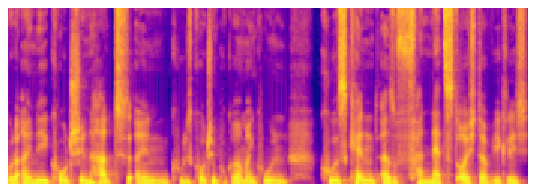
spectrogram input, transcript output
oder eine Coachin hat, ein cooles Coaching-Programm, einen coolen Kurs kennt. Also vernetzt euch da wirklich,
